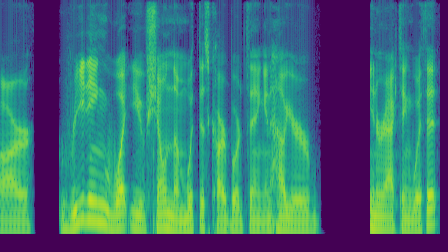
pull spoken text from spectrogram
are reading what you've shown them with this cardboard thing and how you're interacting with it.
